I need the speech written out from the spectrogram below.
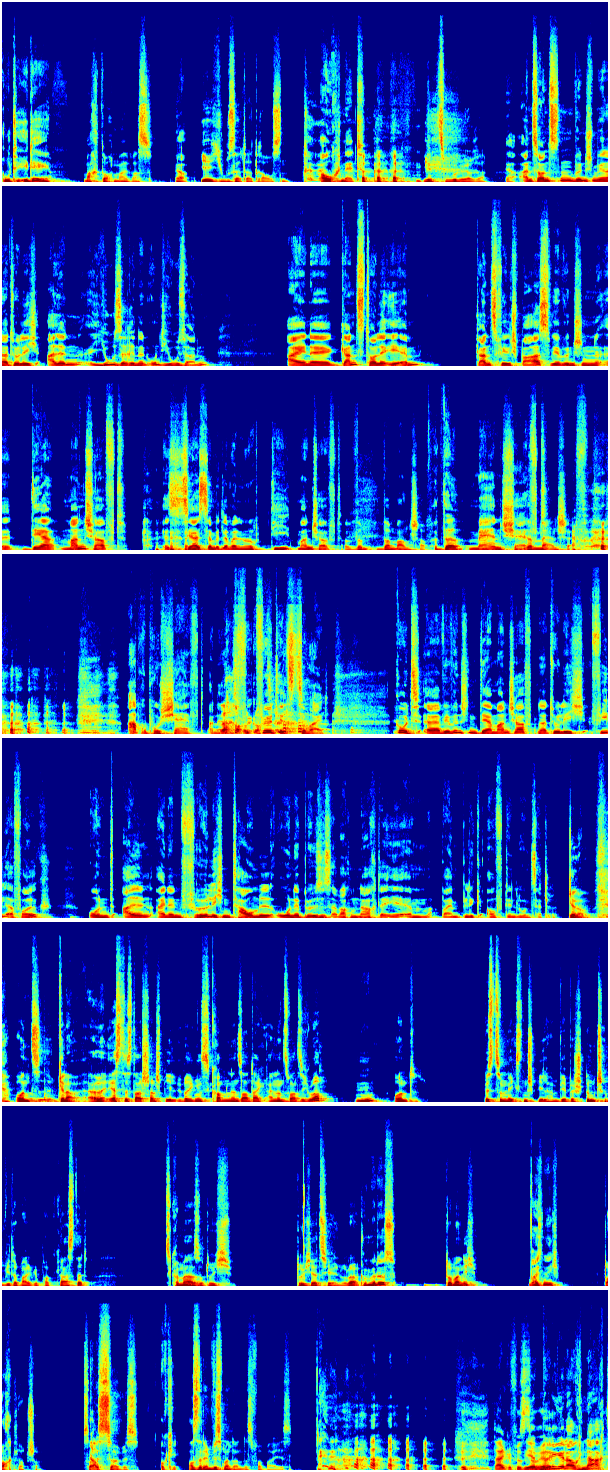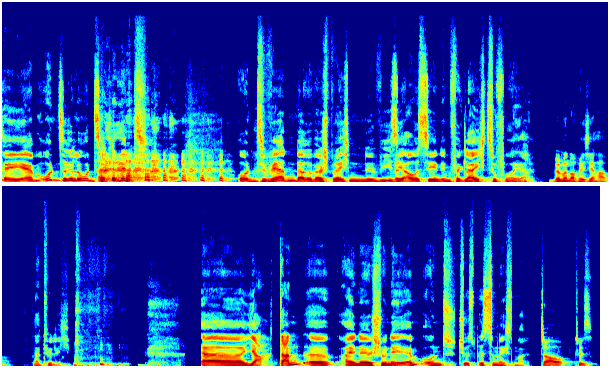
Gute Idee. Macht doch mal was. Ja, Ihr User da draußen. auch nett. Ihr Zuhörer. Ja, ansonsten wünschen wir natürlich allen Userinnen und Usern eine ganz tolle EM. Ganz viel Spaß. Wir wünschen äh, der Mannschaft, es, sie heißt ja mittlerweile nur noch die Mannschaft. The, the Mannschaft. The Manshaft. The Mannschaft. Apropos Shaft, Anna, das oh führt jetzt zu weit. Gut, äh, wir wünschen der Mannschaft natürlich viel Erfolg und allen einen fröhlichen Taumel ohne böses Erwachen nach der EM beim Blick auf den Lohnzettel. Genau. Und genau, erstes Deutschlandspiel übrigens kommenden Sonntag 21 Uhr. Mhm. Und bis zum nächsten Spiel haben wir bestimmt schon wieder mal gepodcastet. Das können wir also durch, durcherzählen, oder? Können wir das? Tun wir nicht? Weiß nicht. Doch, glaub schon. So ja. als Service. Okay. Außerdem wissen wir dann, dass vorbei ist. Danke fürs Wir Zuhören. bringen auch nach der EM unsere Lohnzettel mit und werden darüber sprechen, wie Wenn, sie aussehen im Vergleich zu vorher. Wenn wir noch welche haben. Natürlich. äh, ja, dann äh, eine schöne EM und tschüss, bis zum nächsten Mal. Ciao, tschüss.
